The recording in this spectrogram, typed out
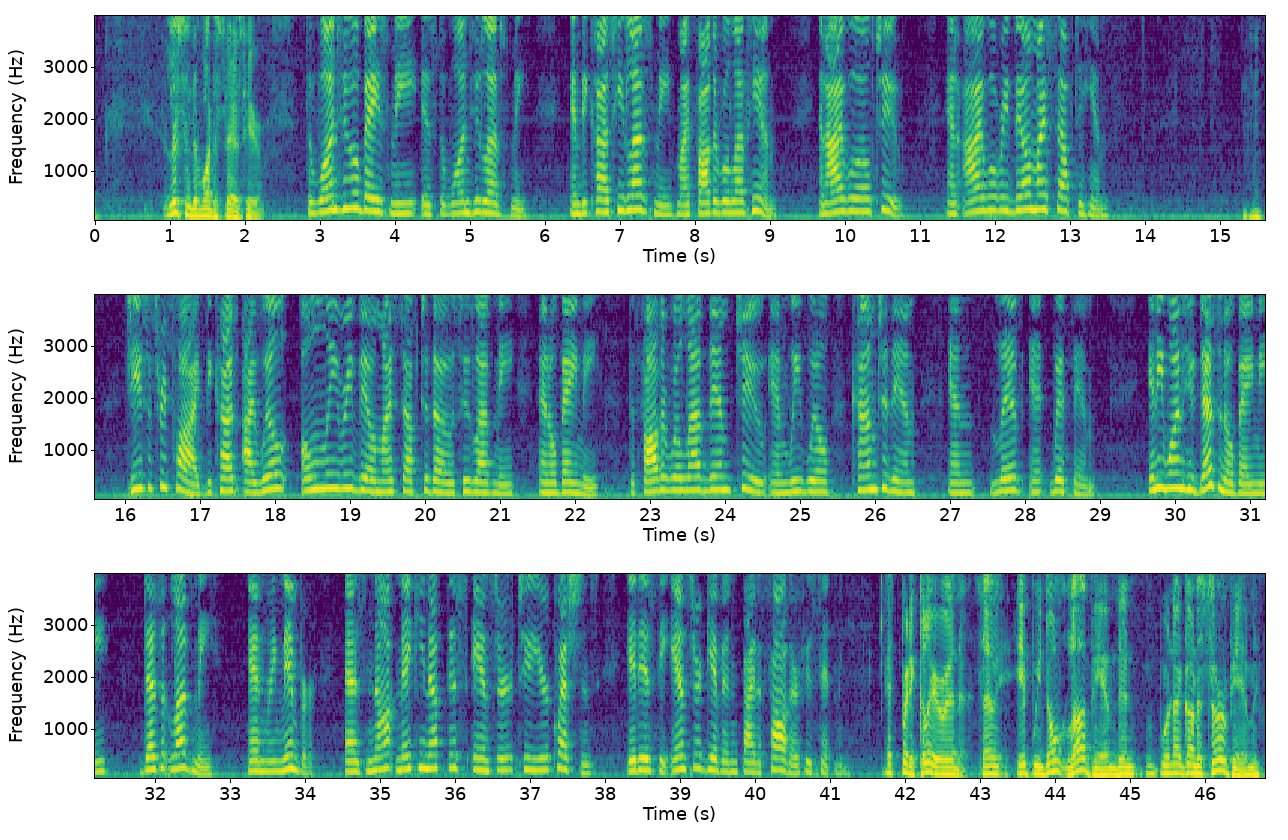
listen to what it says here. The one who obeys me is the one who loves me. And because he loves me, my Father will love him. And I will too and I will reveal myself to him. Mm-hmm. Jesus replied, Because I will only reveal myself to those who love me and obey me. The Father will love them too, and we will come to them and live with them. Anyone who doesn't obey me doesn't love me. And remember, as not making up this answer to your questions, it is the answer given by the Father who sent me. It's pretty clear, isn't it? So if we don't love him, then we're not going to serve him.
